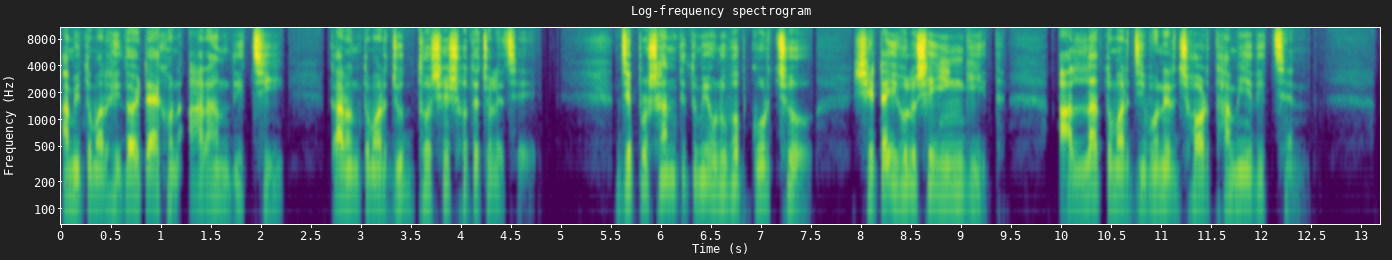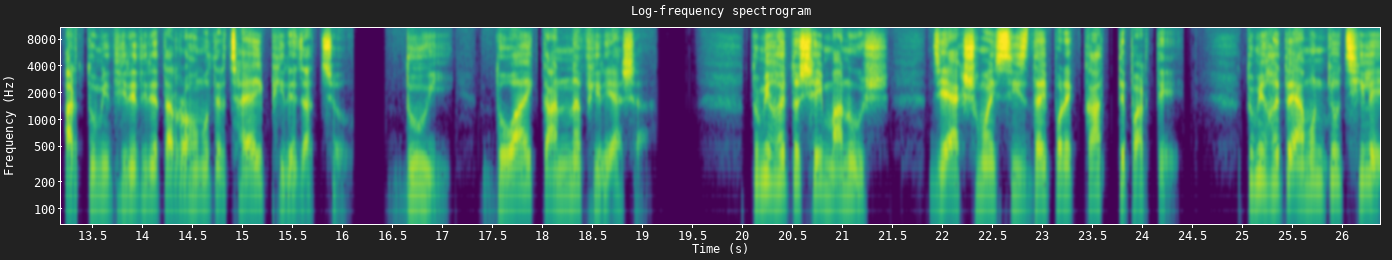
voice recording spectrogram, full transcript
আমি তোমার হৃদয়টা এখন আরাম দিচ্ছি, কারণ তোমার যুদ্ধ শেষ হতে চলেছে। যে প্রশান্তি তুমি অনুভব করছ, সেটাই হলো সেই ইঙ্গিত, আল্লাহ তোমার জীবনের ঝড় থামিয়ে দিচ্ছেন, আর তুমি ধীরে ধীরে তার রহমতের ছায়াই ফিরে যাচ্ছ। দুই, দোয়ায় কান্না ফিরে আসা। তুমি হয়তো সেই মানুষ যে একসময় সিজদায় পরে কাঁদতে পারতে। তুমি হয়তো এমন কেউ ছিলে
